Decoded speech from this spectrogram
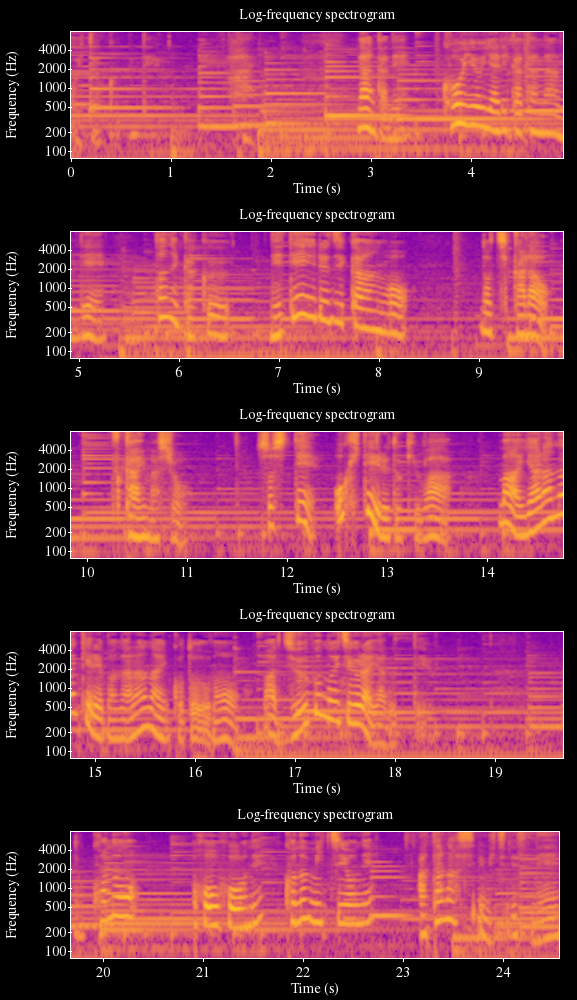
置いておくっていう。はい。なんかねこういうやり方なんでとにかく寝ている時間をの力を使いましょう。そして起きている時はまあやらなければならないことの、まあ、10分の1ぐらいやるっていう。この方法をねこの道をね新しい道ですね。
